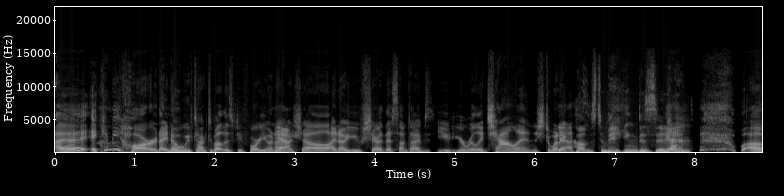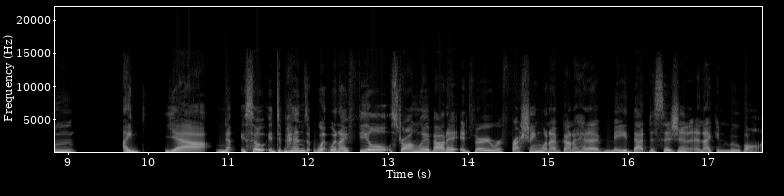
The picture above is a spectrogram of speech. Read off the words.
uh, it can be hard. I know we've talked about this before, you and I, Michelle. I know you've shared that sometimes you, you're really challenged when it comes to making decisions. Well, um, I yeah. No, so it depends. When when I feel strongly about it, it's very refreshing. When I've gone ahead, I've made that decision, and I can move on.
